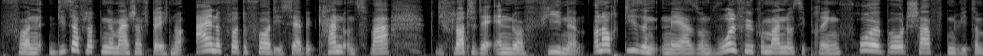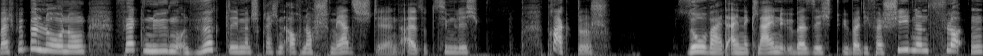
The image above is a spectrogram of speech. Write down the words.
Von dieser Flottengemeinschaft stelle ich nur eine Flotte vor, die ist sehr bekannt, und zwar die Flotte der Endorphine. Und auch die sind mehr so ein Wohlfühlkommando. Sie bringen frohe Botschaften wie zum Beispiel Belohnung, Vergnügen und wirkt dementsprechend auch noch schmerzstillend. Also ziemlich praktisch. Soweit eine kleine Übersicht über die verschiedenen Flotten,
